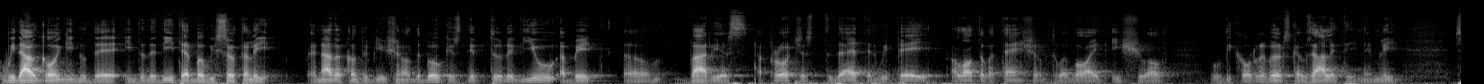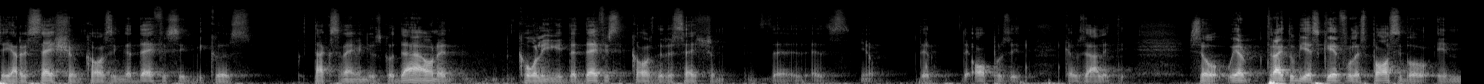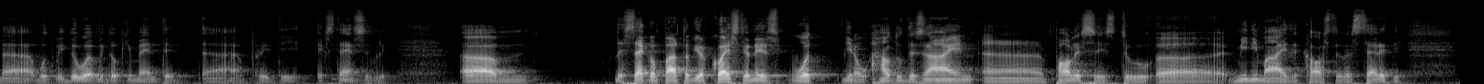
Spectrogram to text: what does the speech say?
without going into the into the detail, but we certainly another contribution of the book is to review a bit um, various approaches to that, and we pay a lot of attention to avoid issue of what we call reverse causality, namely, say, a recession causing a deficit because tax revenues go down, and calling it the deficit caused the recession as you know the, the opposite causality. So we are trying to be as careful as possible in uh, what we do, and we document it uh, pretty extensively. Um, the second part of your question is what you know how to design uh, policies to uh, minimize the cost of austerity.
